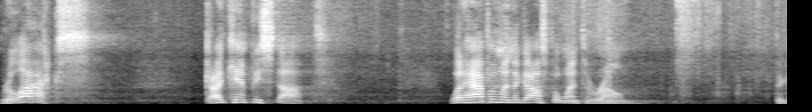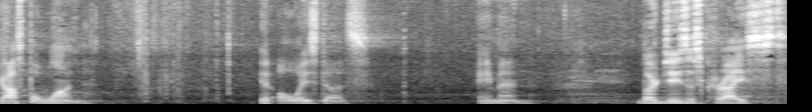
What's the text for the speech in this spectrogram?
Relax. God can't be stopped. What happened when the gospel went to Rome? The gospel won. It always does. Amen. Lord Jesus Christ,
